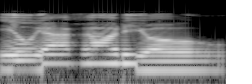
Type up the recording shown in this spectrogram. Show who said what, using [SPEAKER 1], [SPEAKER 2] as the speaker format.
[SPEAKER 1] Ilja Radio.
